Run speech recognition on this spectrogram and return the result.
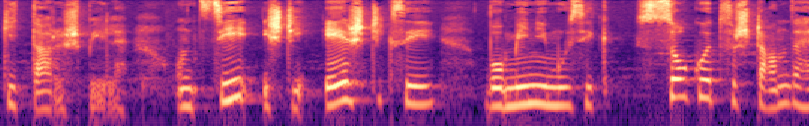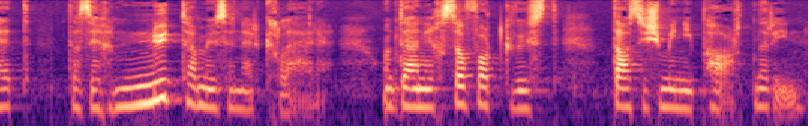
Gitarre spielen. Und sie ist die erste gewesen, die meine Musik so gut verstanden hat, dass ich nichts erklären musste. Und dann habe ich sofort gewusst, das ist meine Partnerin.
